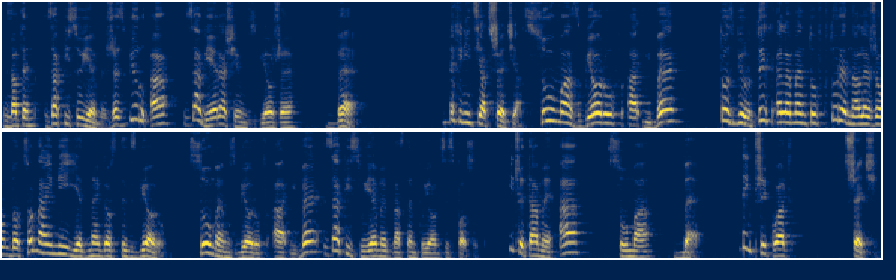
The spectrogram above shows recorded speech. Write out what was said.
Zatem zapisujemy, że zbiór A zawiera się w zbiorze B. Definicja trzecia. Suma zbiorów A i B to zbiór tych elementów, które należą do co najmniej jednego z tych zbiorów. Sumę zbiorów A i B zapisujemy w następujący sposób. I czytamy A suma B. No i przykład trzeci.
